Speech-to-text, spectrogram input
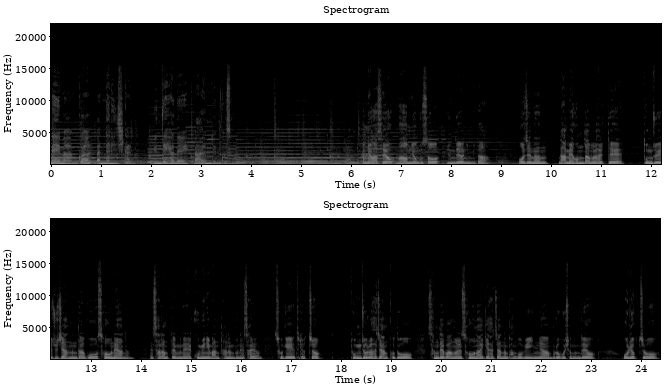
내 마음과 만나는 시간 윤대현의 마음 연구소 안녕하세요. 마음연구소 윤대현입니다. 어제는 남의 험담을 할 때 동조해 주지 않는다고 서운해하는 사람 때문에 고민이 많다는 분의 사연 소개해 드렸죠. 동조를 하지 않고도 상대방을 서운하게 하지 않는 방법이 있냐 물어보셨는데요. 어렵죠.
